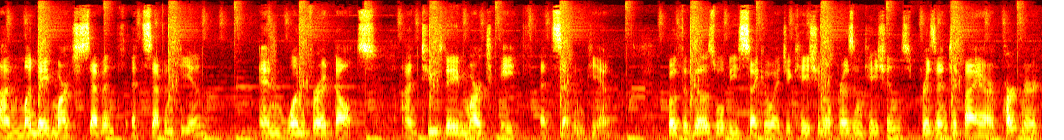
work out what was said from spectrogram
on Monday, March 7th at 7 p.m., and one for adults on Tuesday, March 8th at 7 p.m. Both of those will be psychoeducational presentations presented by our partner,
